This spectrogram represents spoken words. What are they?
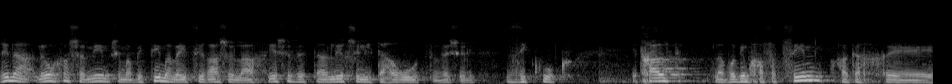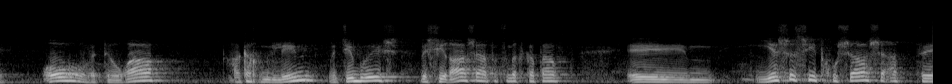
רינה, לאורך השנים, כשמביטים על היצירה שלך, יש איזה תהליך של היטהרות ושל זיקוק. התחלת לעבוד עם חפצים, אחר כך אה, אור ותאורה, אחר כך מילים וג'יבריש ושירה שאת עצמך כתבת. אה, יש איזושהי תחושה שאת אה,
